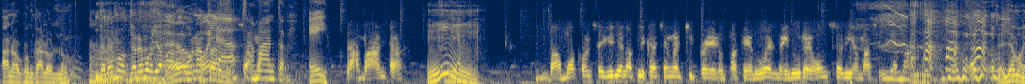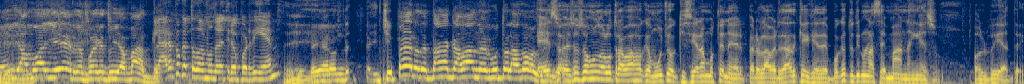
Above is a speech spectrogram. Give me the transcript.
Ah, no, con calor no. Tenemos, tenemos llamada. Buenas Hola. tardes. Samantha. Ey, Samantha, Mm. Vamos a conseguirle la aplicación al chipero para que duerme y dure 11 días más sin llamar. Él llamó Él ayer. llamó ayer después que tú llamaste. claro, porque todo el mundo le tiró por DM. Sí. Le dijeron, chipero, te están acabando el gusto de las 12. Eso, esos son uno de los trabajos que muchos quisiéramos tener, pero la verdad que, que después que tú tienes una semana en eso, olvídate.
